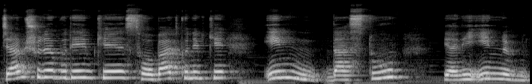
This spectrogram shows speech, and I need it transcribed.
جمع شده بودیم که صحبت کنیم که این دستور یعنی این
